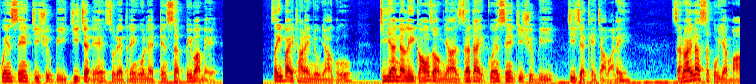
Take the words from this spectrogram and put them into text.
ကွင်းစင်းကြည့်ရှုပြီးကြီးကြပ်တယ်ဆိုတဲ့သတင်းကိုလည်းတင်ဆက်ပေးပါမယ်တိမ့်ပိုက်ထားတဲ့မြို့များကို TNL ခေါင်းဆောင်များဇက်တိုက်ကွင်းစင်းကြည့်ရှုပြီးကြီးကြပ်ခဲ့ကြပါတယ်ဇန်နဝါရီလ19ရက်မှာ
